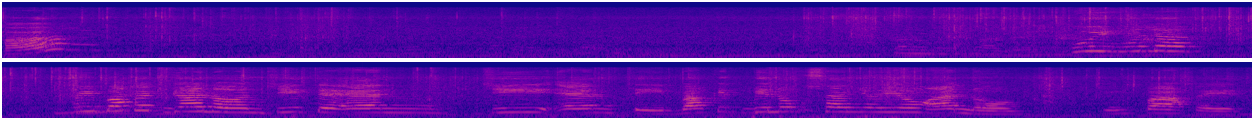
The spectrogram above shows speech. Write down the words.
Ha? Uy, hala. Uy, bakit ganon? GTN, GNT. Bakit binuksan nyo yung ano? Yung package?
